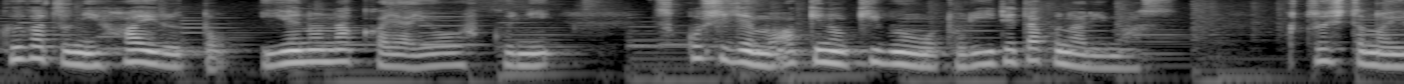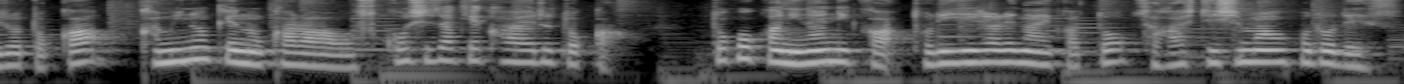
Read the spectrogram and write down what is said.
9月に入ると家の中や洋服に少しでも秋の気分を取り入れたくなります。靴下の色とか髪の毛のカラーを少しだけ変えるとかどこかに何か取り入れられないかと探してしまうほどです。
